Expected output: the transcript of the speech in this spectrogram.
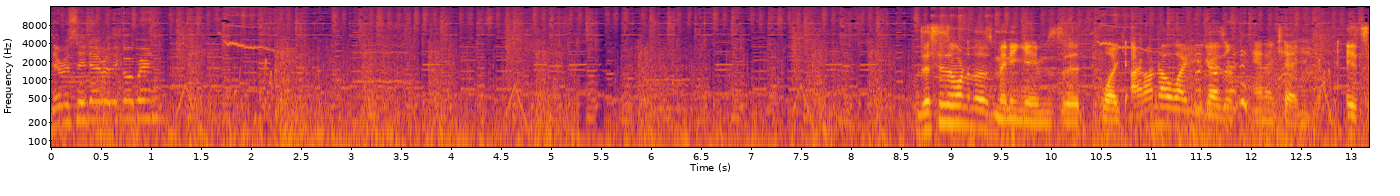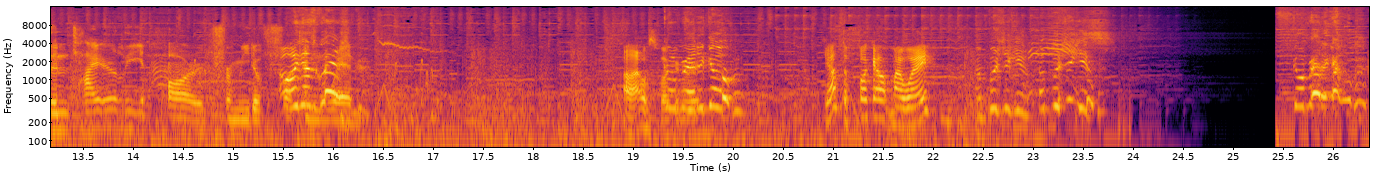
Never say never. They go, Branden. This is one of those mini games that, like, I don't know why you guys are panicking. It's entirely hard for me to Oh, I got fucking squished! win. Oh, that was Go, fucking. Branden, Weird. go! Get the fuck out my way! I'm pushing you. I'm pushing you. Go, Branden, go!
